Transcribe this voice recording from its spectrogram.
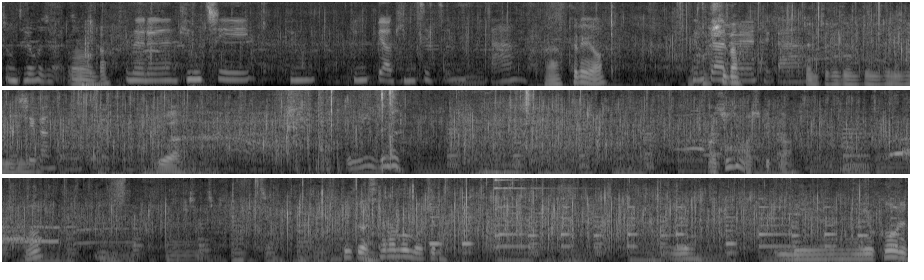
좀 데워줘야 돼. 어. 오늘은 김치 등 등뼈 김치찜입니다. 아 그래요. 봅시다. 등뼈를 제가 짠짜라짠짠짠짠. 시간 전에 끓였습니다. 우와. 아 진짜 맛있겠다. 어? 그러니까 살 한번 봅시다. 예. 이야, 이거 거울에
